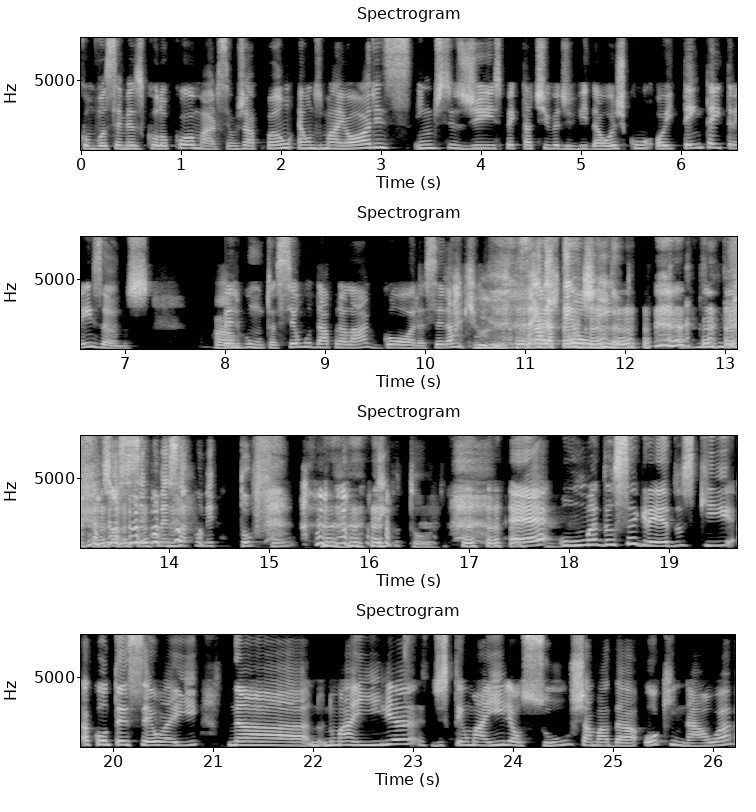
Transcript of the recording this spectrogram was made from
Como você mesmo colocou, Márcia, o Japão é um dos maiores índices de expectativa de vida hoje, com 83 anos. Uau. Pergunta: se eu mudar para lá agora, será que eu será Ainda que tem conta? Só se você começar a comer tofu o tempo todo. é uma dos segredos que aconteceu aí na, numa ilha, diz que tem uma ilha ao sul chamada Okinawa,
